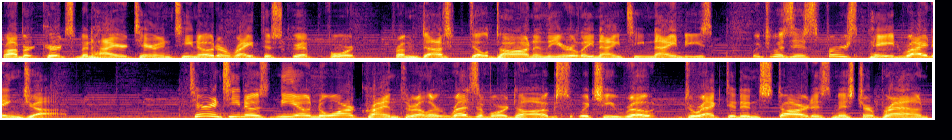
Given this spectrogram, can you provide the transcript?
Robert Kurtzman hired Tarantino to write the script for From Dusk Till Dawn in the early 1990s, which was his first paid writing job. Tarantino's neo noir crime thriller Reservoir Dogs, which he wrote, directed, and starred as Mr. Brown,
